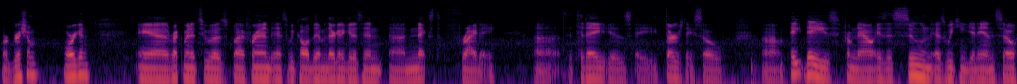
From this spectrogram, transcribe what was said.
or Grisham, Oregon, and recommended to us by a friend. And so we called them and they're going to get us in uh, next Friday. Uh, today is a Thursday, so um, eight days from now is as soon as we can get in. So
